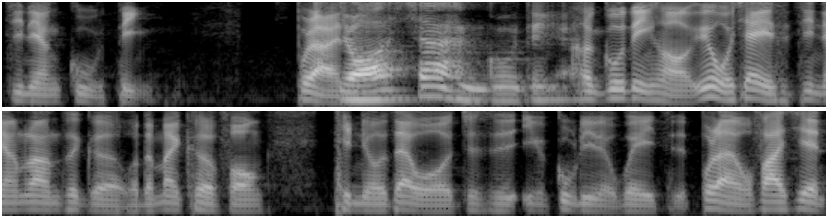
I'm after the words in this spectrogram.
尽量固定，不然有啊，现在很固定啊。很固定哈，因为我现在也是尽量让这个我的麦克风停留在我就是一个固定的位置，不然我发现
